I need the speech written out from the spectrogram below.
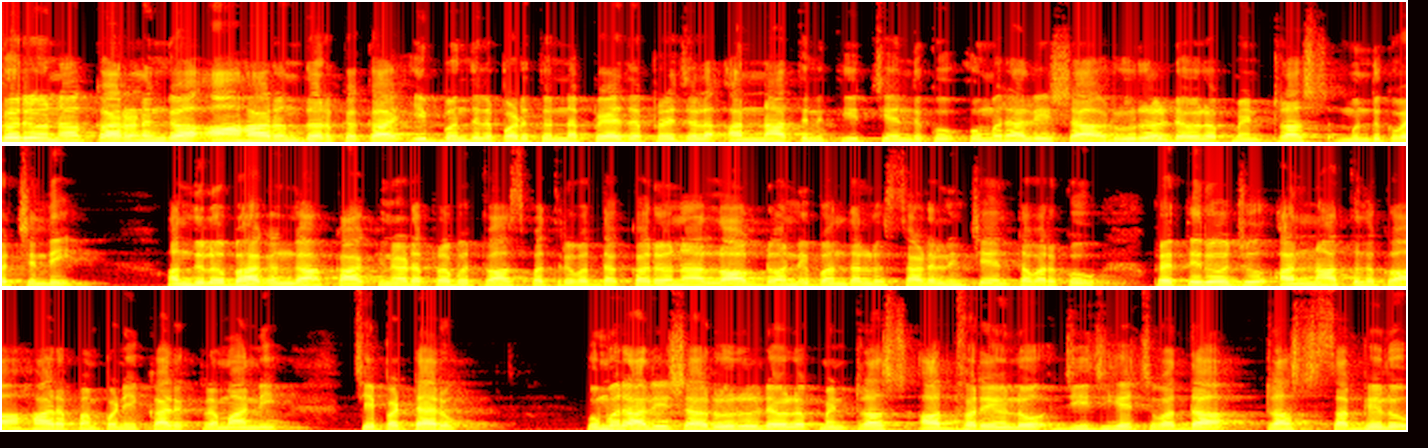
కరోనా కారణంగా ఆహారం దొరకక ఇబ్బందులు పడుతున్న పేద ప్రజల అన్నాతిని తీర్చేందుకు ఉమరాలీషా రూరల్ డెవలప్మెంట్ ట్రస్ట్ ముందుకు వచ్చింది. అందులో భాగంగా కాకినాడ ప్రభుత్వ ఆసుపత్రి వద్ద కరోనా లాక్డౌన్ నిబంధనలు సడలించేంత వరకు ప్రతిరోజు అన్నాతులకు ఆహార పంపిణీ కార్యక్రమాన్ని చేపట్టారు. Umar Alisha rural development trust ఆధ్వర్యంలో జీజీహెచ్ వద్ద ట్రస్ట్ సభ్యులు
